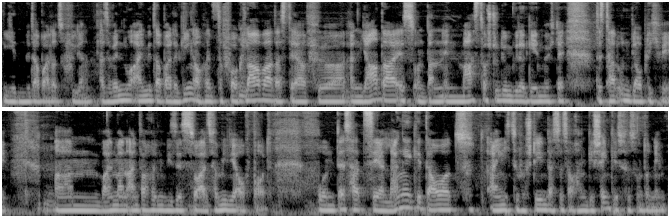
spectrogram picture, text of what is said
jeden Mitarbeiter zu verlieren. Also wenn nur ein Mitarbeiter ging, auch wenn es davor klar war, dass der für ein Jahr da ist und dann in Masterstudium wieder gehen möchte, das tat unglaublich weh, mhm. ähm, weil man einfach irgendwie das so als Familie aufbaut. Und das hat sehr lange gedauert, eigentlich zu verstehen, dass es auch ein Geschenk ist fürs Unternehmen.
